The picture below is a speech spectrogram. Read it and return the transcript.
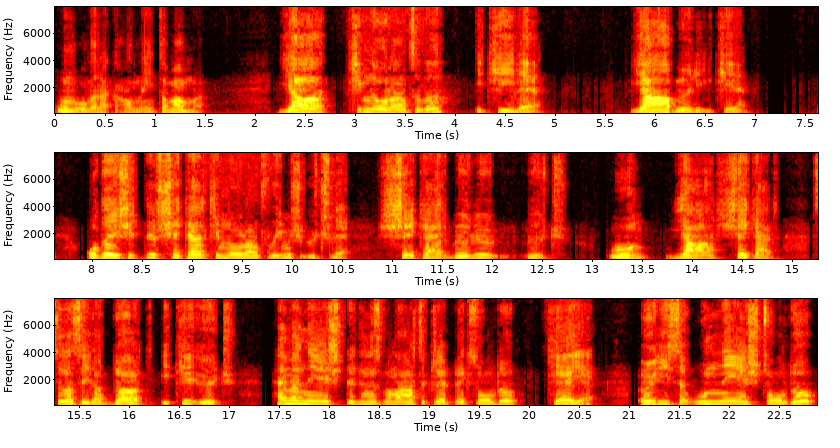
un olarak anlayın tamam mı? Yağ kimle orantılı? 2 ile. Yağ bölü 2. O da eşittir. Şeker kimle orantılıymış? 3 ile. Şeker bölü 3. Un, yağ, şeker. Sırasıyla 4, 2, 3. Hemen neye eşitlediniz bunu? Artık refleks oldu. K'ye. Öyleyse un neye eşit oldu?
